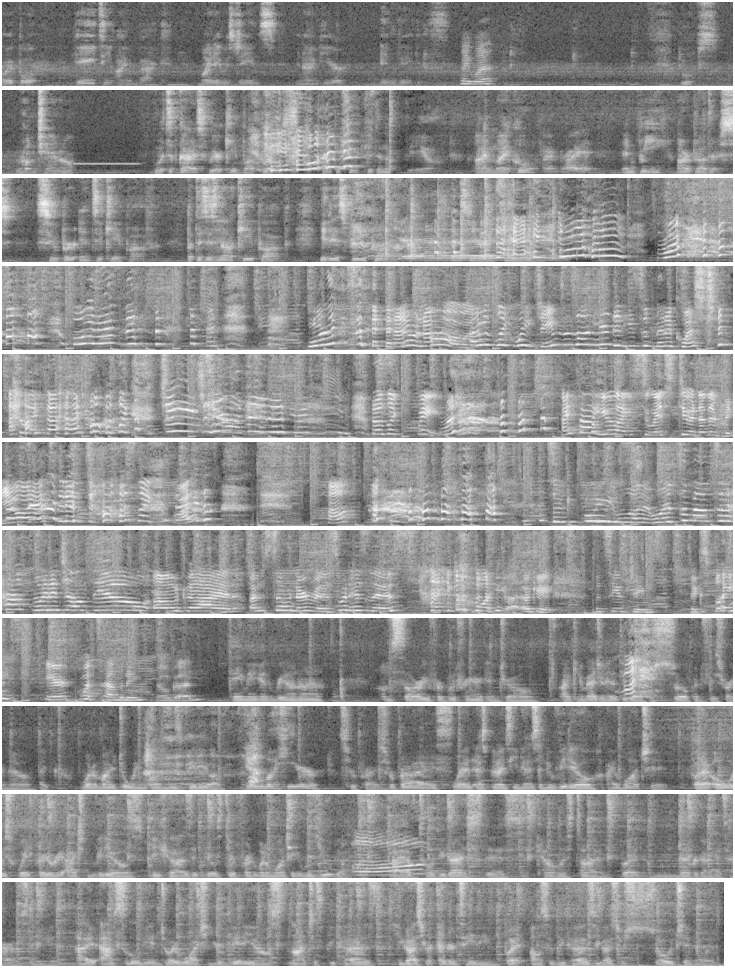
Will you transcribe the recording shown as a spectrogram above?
Hi po. Hey team, I am back. My name is James, and I'm here in Vegas. Wait, what? Oops, wrong channel. What's up guys, we are K-Pop Bros, back at you with another video. I'm Michael, I'm Brian, and we are brothers, super into K-Pop. But this is not K-Pop, it is P-Pop. SB19. what? what is this? What is this? I don't know. I was like, wait, James is on here? Did he submit a question? I thought, like, wait. I thought you like switched to another video on accident. So I was like, what? Huh? so confused. wait, what? What's about to happen? What did y'all do? Oh god. I'm so nervous. What is this? oh my god. Okay. Let's see if James explains here what's happening. Oh god. Hey Megan, Brianna. I'm sorry for butchering your intro. I can imagine that you guys are so confused right now. Like, what am I doing on this video? Why am I here? Surprise, surprise. When SB19 has a new video, I watch it. But I always wait for your reaction videos because it feels different when I'm watching it with you guys. Aww. I have told you guys this countless times, but I'm never gonna get tired of saying it. I absolutely enjoy watching your videos, not just because you guys are entertaining, but also because you guys are so genuine.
